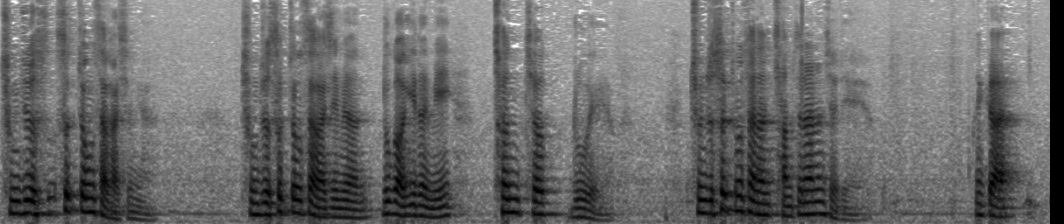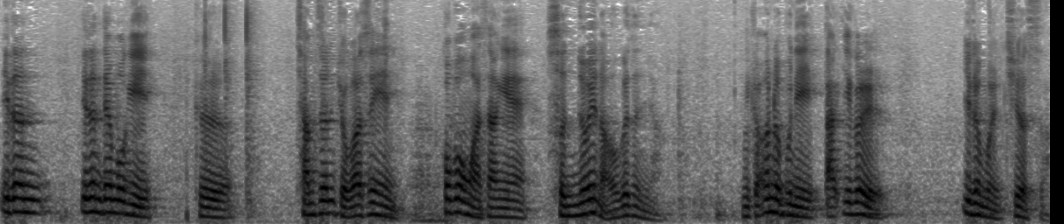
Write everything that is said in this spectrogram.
충주 석종사 가시면 충주 석종사 가시면 누각 이름이 천척루예요. 충주 석종사는 참선하는 절이에요. 그러니까 이런 이런 대목이 그 참선 교과서인 호봉화상의 선조에 나오거든요. 그러니까 어느 분이 딱 이걸 이름을 지었어.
